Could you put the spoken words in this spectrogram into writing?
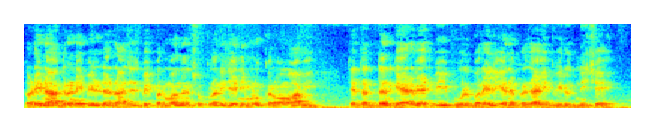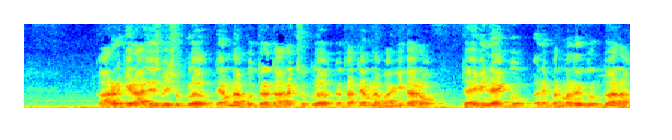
કડીના અગ્રણી બિલ્ડર રાજેશભાઈ પરમાનંદ શુક્લની જે નિમણૂક કરવામાં આવી તે તદ્દન ગેરવ્યાજબી, ભૂલ ભરેલી અને પ્રજાહિત વિરુદ્ધની છે. કારણ કે રાજેશભાઈ શુક્લ, તેમના પુત્ર તારક શુક્લ તથા તેમના ભાગીદારો જય વિનાયક ગ્રુપ અને પરમાનંદ ગ્રુપ દ્વારા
